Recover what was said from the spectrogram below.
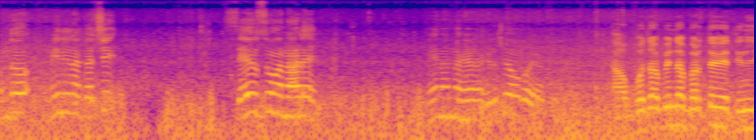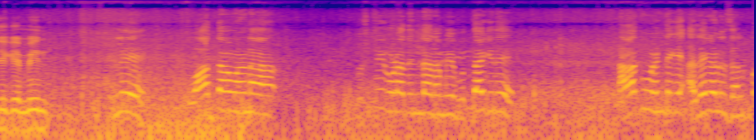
ಒಂದು ಮೀನಿನ ಗಸಿ ಸೇವಿಸುವ ನಾಳೆ ಮೀನನ್ನು ಹಿಡಿದೇ ಹೋಗುವ. ನಾವು ಅಬುದಾಬಿಂದ ಬರ್ತೇವೆ ತಿನ್ಲಿಕ್ಕೆ ಮೀನು. ಇಲ್ಲಿ ವಾತಾವರಣ ದೃಷ್ಟಿಕೋನದಿಂದ ನಮಗೆ ಗೊತ್ತಾಗಿದೆ. ನಾಲ್ಕು ಗಂಟೆಗೆ ಅಲೆಗಳು ಸ್ವಲ್ಪ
